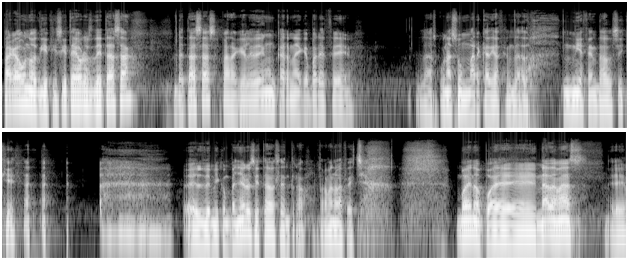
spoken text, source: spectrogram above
paga uno 17 euros de tasa, de tasas, para que le den un carnet que parece una submarca de hacendado. Ni hacendado siquiera. El de mi compañero sí estaba centrado, por lo menos la fecha. Bueno, pues nada más. Eh,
